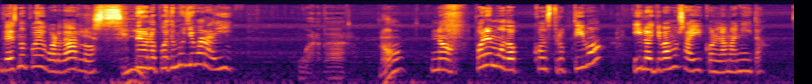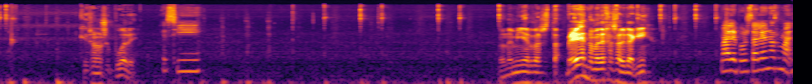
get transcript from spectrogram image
¿Ves? No puede guardarlo. Sí. Pero lo podemos llevar ahí. Guardar. ¿No? No, pon en modo constructivo y lo llevamos ahí con la manita. Que eso no se puede. Que sí. ¿Dónde mierdas está? ¿Ves? No me deja salir de aquí. Vale, pues dale normal.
